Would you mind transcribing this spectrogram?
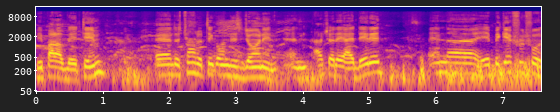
be part of the team and to try to take on this journey. And actually, I did it, and uh, it became fruitful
